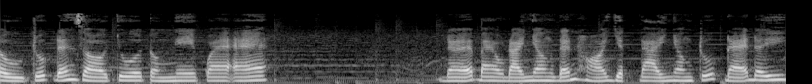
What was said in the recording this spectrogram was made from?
Từ trước đến giờ chưa từng nghe qua à. Để bào đại nhân đến hỏi dịch đại nhân trước đã đi.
